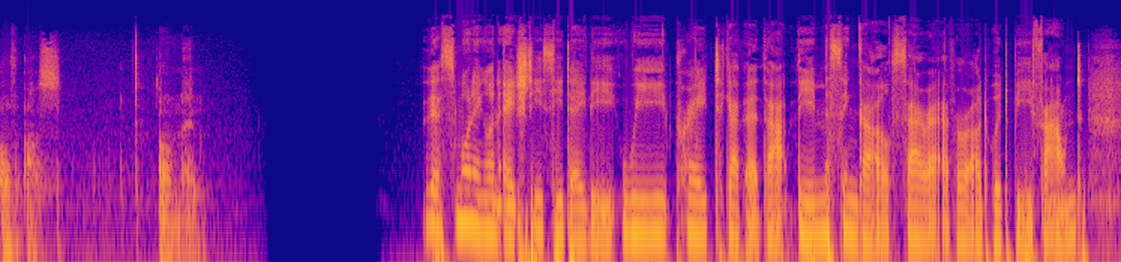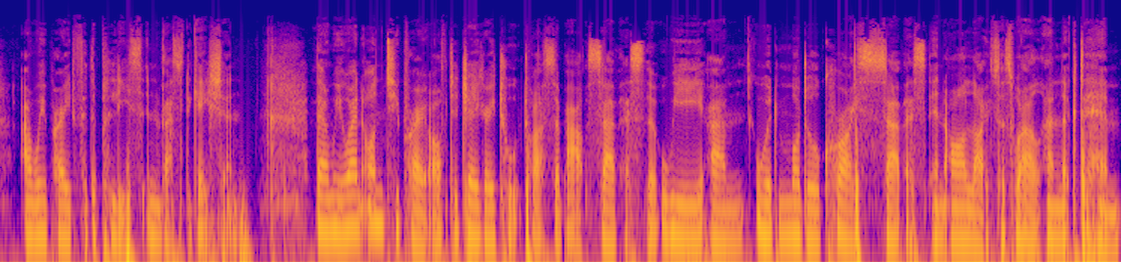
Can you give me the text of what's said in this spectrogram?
of us. Amen. This morning on HTC Daily, we prayed together that the missing girl, Sarah Everard, would be found and we prayed for the police investigation. Then we went on to pray after Jago talked to us about service that we um, would model Christ's service in our lives as well and look to Him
